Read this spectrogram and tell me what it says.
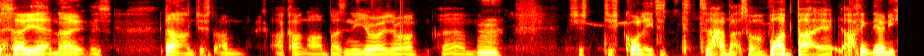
so yeah, no, it was no. I'm just I'm I can't lie. I'm buzzing. The Euros are on. Um, Mm. It's just just quality to to have that sort of vibe about it. I think the only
